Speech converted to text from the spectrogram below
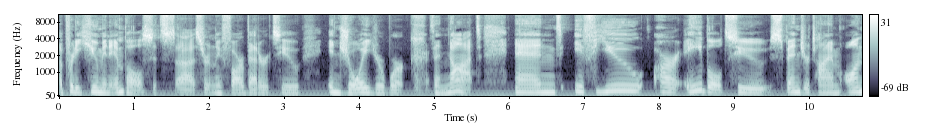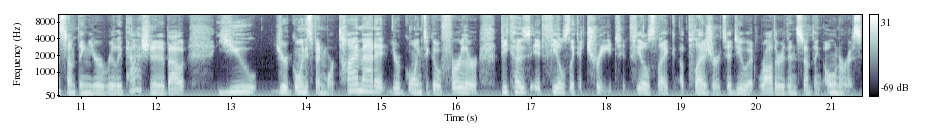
a pretty human impulse. It's uh, certainly far better to enjoy your work than not. And if you are able to spend your time on something you're really passionate about, you you're going to spend more time at it. You're going to go further because it feels like a treat. It feels like a pleasure to do it rather than something onerous.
